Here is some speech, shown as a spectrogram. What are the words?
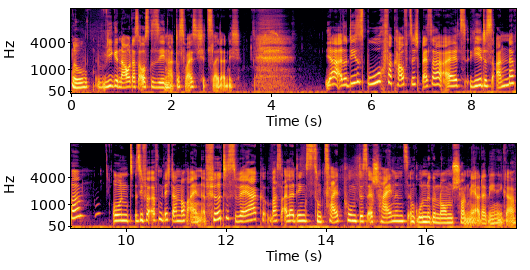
Oh. Wie genau das ausgesehen hat, das weiß ich jetzt leider nicht. Ja, also dieses Buch verkauft sich besser als jedes andere. Und sie veröffentlicht dann noch ein viertes Werk, was allerdings zum Zeitpunkt des Erscheinens im Grunde genommen schon mehr oder weniger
